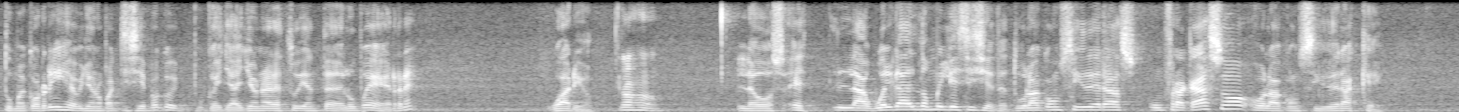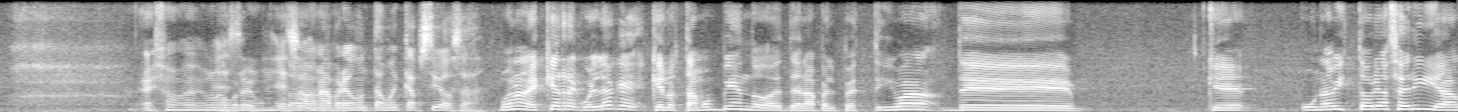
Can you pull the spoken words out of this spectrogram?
Tú me corriges, yo no participo porque- porque ya yo no era estudiante del UPR. Wario, Ajá. Los, la huelga del 2017, ¿tú la consideras un fracaso o la consideras qué? Eso es una Es- pregunta. Esa es una pregunta muy capciosa. Bueno, es que recuerda que, que lo estamos viendo desde la perspectiva de que una victoria sería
